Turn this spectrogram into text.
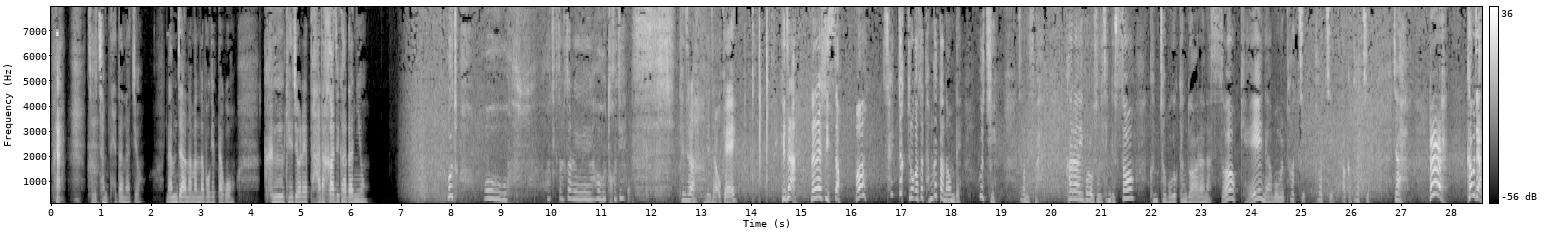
저참 대단하죠. 남자 하나 만나보겠다고 그 계절에 바다까지 가다니요. 어, 저, 어, 아직 쌀쌀해. 어, 어떡하지? 괜찮아, 괜찮아, 오케이. 괜찮아, 난 할 수 있어. 어? 살짝 들어가서 담갔다 나오면 돼. 그렇지. 잠깐만 있어봐. 갈아입을 옷을 챙겼어. 근처 목욕탕도 알아놨어. 오케이. 내가 몸을 풀었지. 풀었지. 아까 풀었지. 자, 아, 가보자.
